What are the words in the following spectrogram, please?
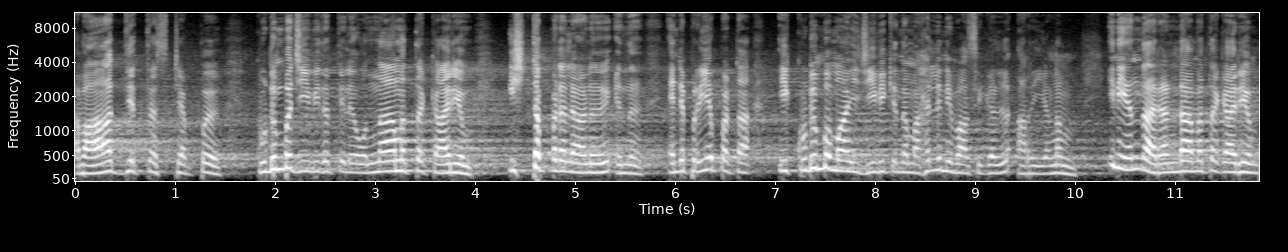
അപ്പോൾ ആദ്യത്തെ സ്റ്റെപ്പ് കുടുംബജീവിതത്തിലെ ഒന്നാമത്തെ കാര്യം ഇഷ്ടപ്പെടലാണ് എന്ന്. എന്റെ പ്രിയപ്പെട്ട ഈ കുടുംബമായി ജീവിക്കുന്ന മഹല്ല് നിവാസികൾ അറിയണം. ഇനി എന്താ രണ്ടാമത്തെ കാര്യം?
